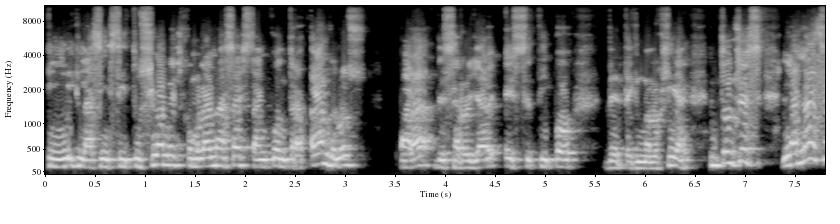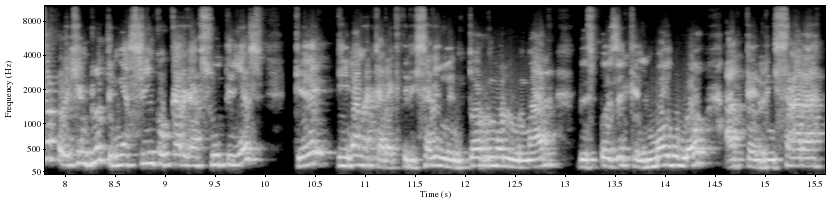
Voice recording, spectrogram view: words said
y las instituciones como la NASA están contratándolos para desarrollar este tipo de tecnología. Entonces, la NASA, por ejemplo, tenía cinco cargas útiles que iban a caracterizar el entorno lunar después de que el módulo aterrizara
